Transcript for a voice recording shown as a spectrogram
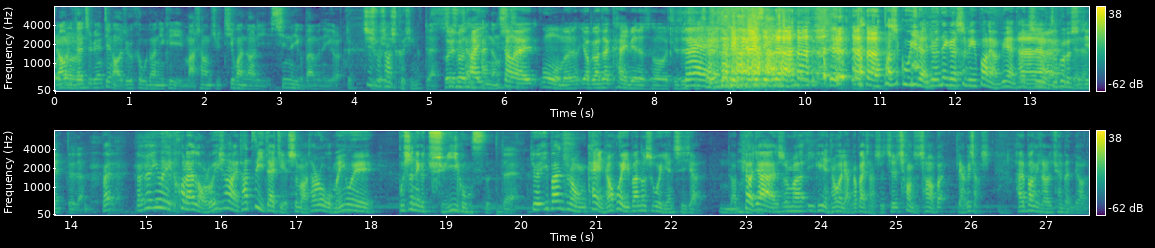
然后你在这边电脑这个客户端，你可以马上去替换到你新的一个版本的一个对，技术上是可行的。对，所以说他上还能上来问我们要不要再看一遍的时候，其实对。是挺开心的。他是故意的，就是那个视频放两遍，他只有足够的时间。对的，反，反正因为后来老罗一上来，他自己在解释嘛，他说我们因为不是那个曲艺公司，对，就是一般这种开演唱会一般都是会延迟一下的，对吧？票价什么一个演唱会两个半小时，其实唱只唱了半两个小时，还有半个小时全等掉了。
